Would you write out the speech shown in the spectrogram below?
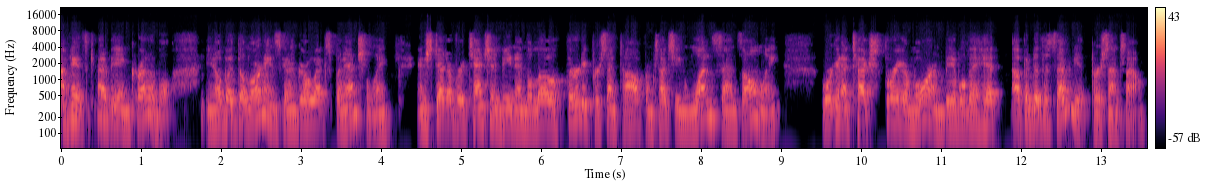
I mean, it's going to be incredible, you know, but the learning is going to grow exponentially. Instead of retention being in the low 30 percentile from touching one sense only, we're going to touch three or more and be able to hit up into the 70th percentile.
